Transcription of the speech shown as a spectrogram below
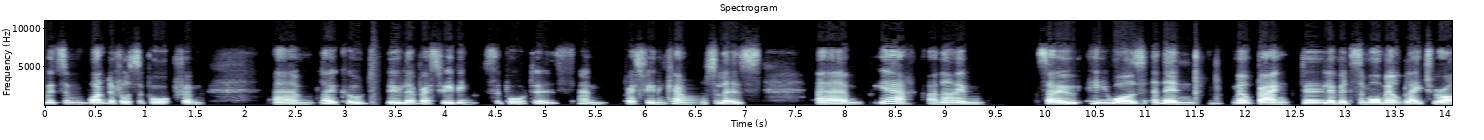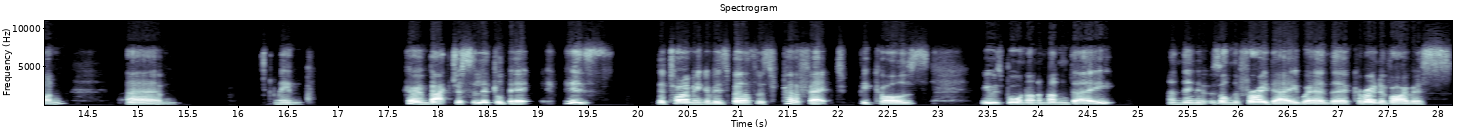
with some wonderful support from um, local doula breastfeeding supporters and breastfeeding counsellors. Um, yeah, and I'm so he was, and then Milk Bank delivered some more milk later on. Um, I mean, going back just a little bit, his the timing of his birth was perfect because he was born on a Monday, and then it was on the Friday where the coronavirus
